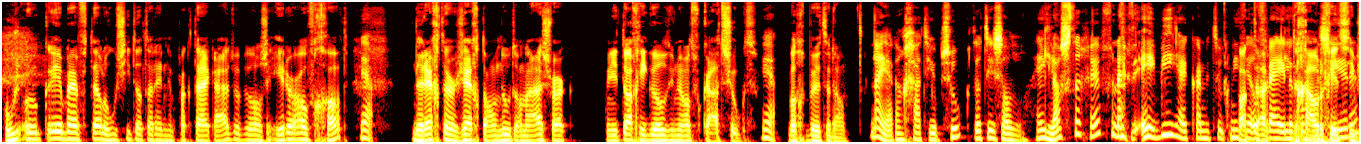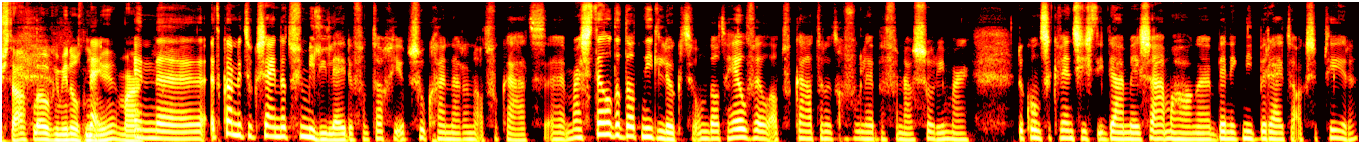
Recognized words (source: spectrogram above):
Hoe, kun je mij vertellen, hoe ziet dat er in de praktijk uit? We hebben het al eens eerder over gehad. Ja. De rechter zegt dan, doet dan de uitspraak. Meneer Taghi, ik wil dat u een advocaat zoekt. Ja. Wat gebeurt er dan? Nou ja, dan gaat hij op zoek. Dat is al heel lastig hè, vanuit de EBI. Hij kan natuurlijk niet Pakt heel vrijelijk De gouden gids die bestaat geloof ik inmiddels nee. niet meer. Maar... En uh, het kan natuurlijk zijn dat familieleden van Taghi op zoek gaan naar een advocaat. Uh, maar stel dat dat niet lukt, omdat heel veel advocaten het gevoel hebben van nou sorry, maar de consequenties die daarmee samenhangen ben ik niet bereid te accepteren.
